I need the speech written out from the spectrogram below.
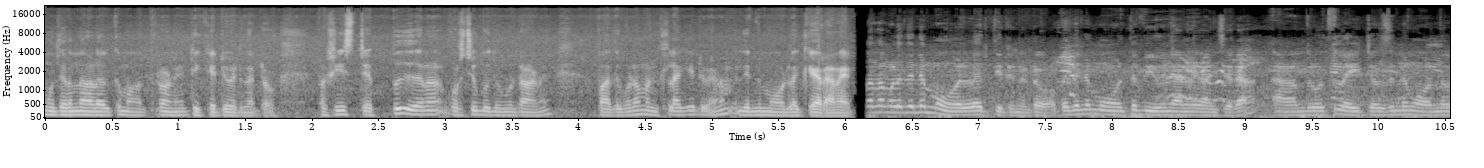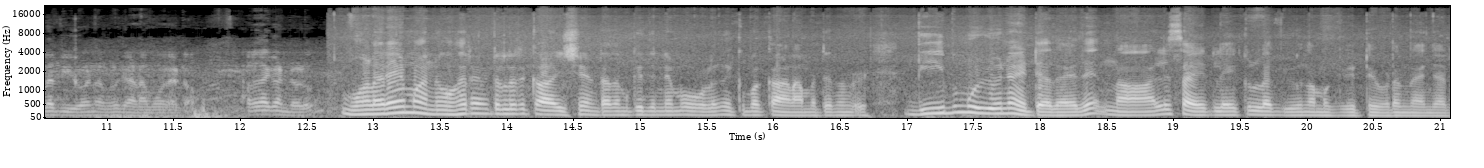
മുതിർന്ന ആളുകൾക്ക് മാത്രമാണ് ടിക്കറ്റ് വരുന്നത് കേട്ടോ. പക്ഷേ ഈ സ്റ്റെപ്പ് കയറാൻ കുറച്ച് ബുദ്ധിമുട്ടാണ്. അപ്പോൾ അതുകൂടെ മനസ്സിലാക്കിയിട്ട് വേണം ഇതിന്റെ മുകളിലേക്ക് കയറാനായിട്ട്. അപ്പോൾ നമ്മൾ ഇതിന്റെ മുകളിൽ എത്തിയിട്ടുണ്ട് കേട്ടോ. അപ്പോൾ ഇതിന്റെ മുകളിലത്തെ വ്യൂ ഞാൻ കാണിച്ചു തരാം. ആന്ത്രോത്ത് ലൈറ്റ് ഹൗസിന്റെ മുകളിൽ നിന്നുള്ള വ്യൂ ആണ് നമ്മൾ കാണാൻ പോകുന്നത് കേട്ടോ. അപ്പോൾ അതാ കണ്ടോളൂ. വളരെ മനോഹരമായിട്ടുള്ളൊരു കാഴ്ചയുണ്ട്. നമുക്ക് ഇതിന്റെ മുകളിൽ നിൽക്കുമ്പോൾ കാണാൻ പറ്റുന്നുണ്ട്. ദ്വീപ് മുഴുവനായിട്ട് അതായത് നാല് സൈഡിലേക്കുള്ള വ്യൂ നമുക്ക് കിട്ടും ഇവിടെ നിന്ന് കഴിഞ്ഞാൽ.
